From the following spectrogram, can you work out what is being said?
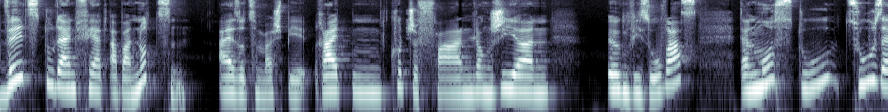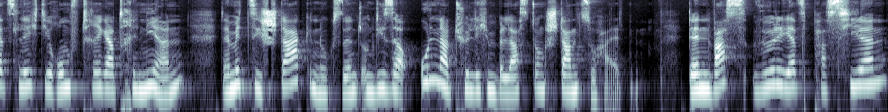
Willst du dein Pferd aber nutzen, also zum Beispiel reiten, Kutsche fahren, longieren, irgendwie sowas, dann musst du zusätzlich die Rumpfträger trainieren, damit sie stark genug sind, um dieser unnatürlichen Belastung standzuhalten. Denn was würde jetzt passieren,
